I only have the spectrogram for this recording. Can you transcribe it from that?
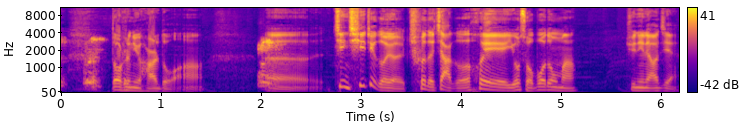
都是女孩多啊。呃，近期这个车的价格会有所波动吗？据您了解？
